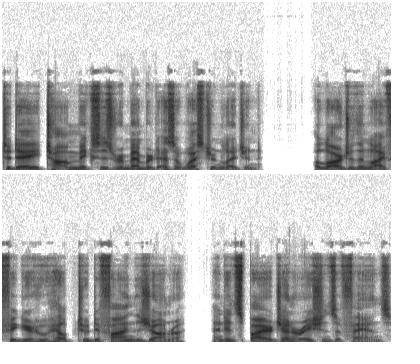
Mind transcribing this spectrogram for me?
Today, Tom Mix is remembered as a Western legend, a larger-than-life figure who helped to define the genre and inspire generations of fans.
